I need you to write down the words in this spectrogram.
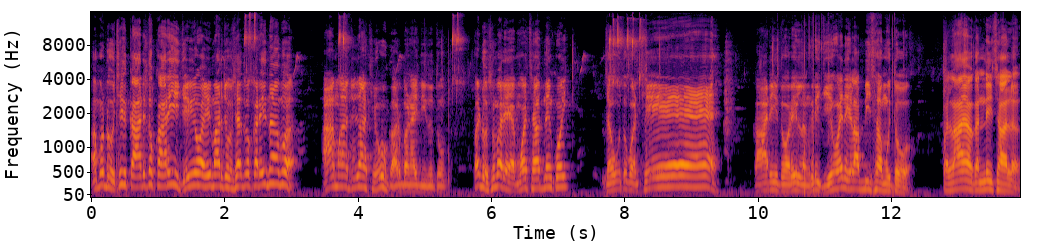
અમે ડોસી કાઢી તો કાઢી, જેવી હોય એવી મારે જોશે તો કરી ને હવે. આ મારે જોતા છે એવું ઘર બનાવી દીધું તું. પણ ડોસીમાં રહેવા છે જ નહીં કોઈ. જવું તો પડશે. કારી દોરી લંગડી જે હોય ને એ લાંબી છે હું તો. પણ લાયો કે નહીં ચાલ?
